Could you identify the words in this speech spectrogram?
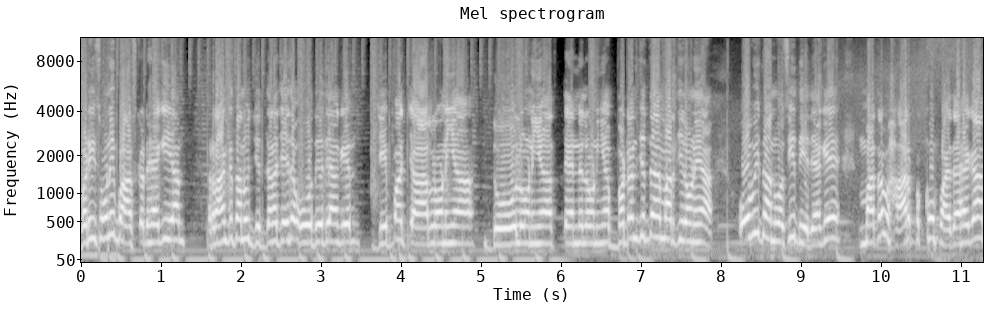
ਬੜੀ ਸੋਹਣੀ ਬਾਸਕਟ ਹੈਗੀ ਆ। ਰੰਗ ਤੁਹਾਨੂੰ ਜਿੱਦਾਂ ਚਾਹੀਦਾ ਉਹ ਦੇ ਦੇਾਂਗੇ ਜੇਬਾਂ ਚਾਰ ਲਾਉਣੀਆਂ, ਦੋ ਲਾਉਣੀਆਂ, ਤਿੰਨ ਲਾਉਣੀਆਂ, ਬਟਨ ਜਿੱਦਾਂ ਮਰਜ਼ੀ ਲਾਉਣੇ ਆ। ਉਹ ਵੀ ਤੁਹਾਨੂੰ ਅਸੀਂ ਦੇ ਦੇਾਂਗੇ ਮਤਲਬ ਹਰ ਪੱਖੋਂ ਫਾਇਦਾ ਹੈਗਾ।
